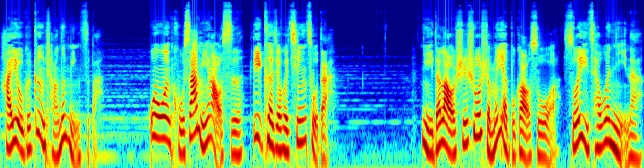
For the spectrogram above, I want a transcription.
还有个更长的名字吧？问问苦沙米老师，立刻就会清楚的。你的老师说什么也不告诉我，所以才问你呢。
